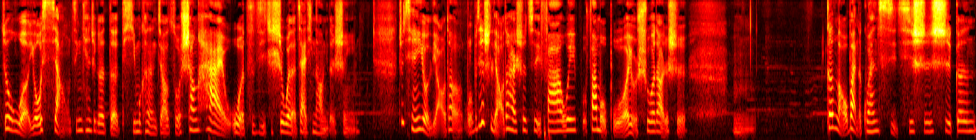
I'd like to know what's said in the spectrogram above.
就我有想今天这个的题目可能叫做“伤害我自己，只是为了再听到你的声音”。之前有聊到，我不记得是聊到还是自己发微博发某博有说到，就是嗯，跟老板的关系其实是跟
